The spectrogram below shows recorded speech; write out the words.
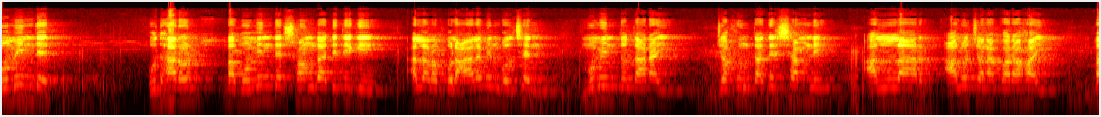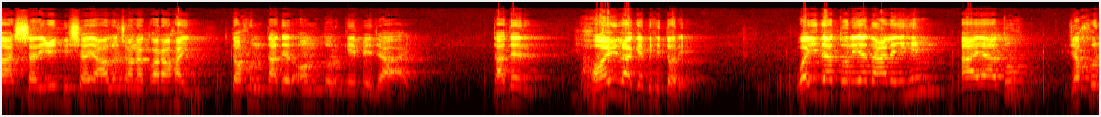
মুমিনদের উদাহরণ বা মুমিনদের সংজ্ঞা দিতে গিয়ে আল্লাহ রব্বুল আলমিন বলছেন, মুমিন তো তারাই যখন তাদের সামনে আল্লাহর আলোচনা করা হয় বা শরী বিষয়ে আলোচনা করা হয়, তখন তাদের অন্তর কেঁপে যায়। তাদের ভয় লাগে ভিতরে। ওয়াইদা তুলিয়াত আলাইহিম আয়াতু যখন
